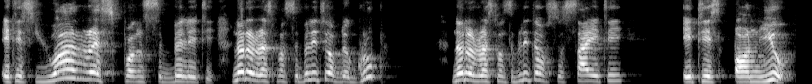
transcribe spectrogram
it is your responsibility, not the responsibility of the group, not the responsibility of society. It is on you.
